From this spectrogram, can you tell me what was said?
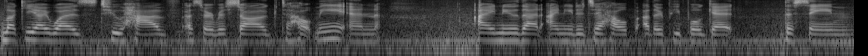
lucky I was to have a service dog to help me and I knew that I needed to help other people get the same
